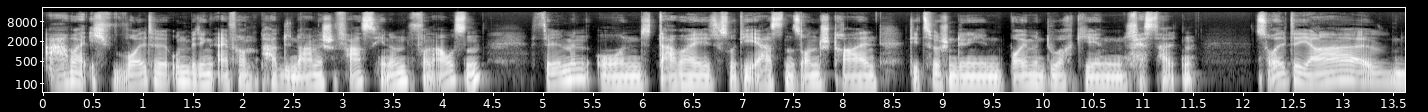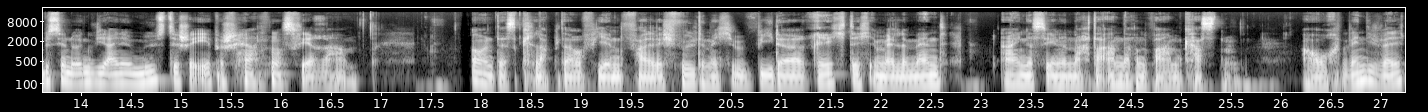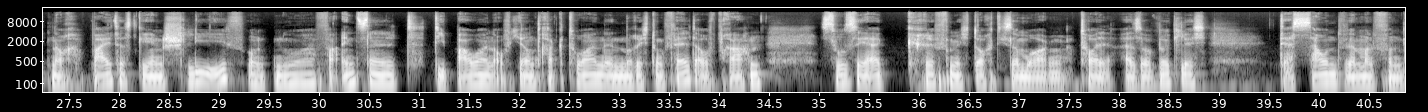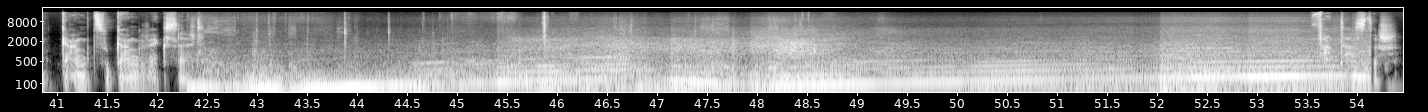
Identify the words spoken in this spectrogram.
aber ich wollte unbedingt einfach ein paar dynamische Fahrszenen von außen filmen und dabei so die ersten Sonnenstrahlen, die zwischen den Bäumen durchgehen, festhalten. Sollte ja ein bisschen irgendwie eine mystische, epische Atmosphäre haben. Und es klappte auf jeden Fall. Ich fühlte mich wieder richtig im Element. Eine Szene nach der anderen war im Kasten. Auch wenn die Welt noch weitestgehend schlief und nur vereinzelt die Bauern auf ihren Traktoren in Richtung Feld aufbrachen, so sehr ergriff mich doch dieser Morgen. Toll. Also wirklich der Sound, wenn man von Gang zu Gang wechselt. Fantastisch.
